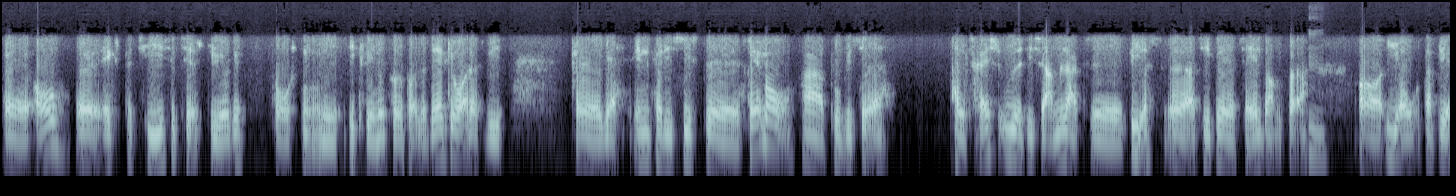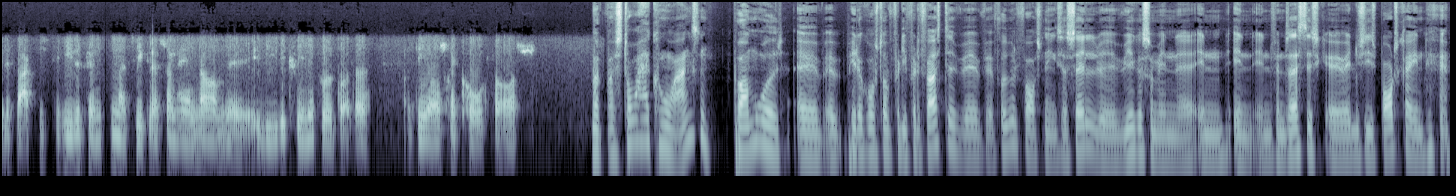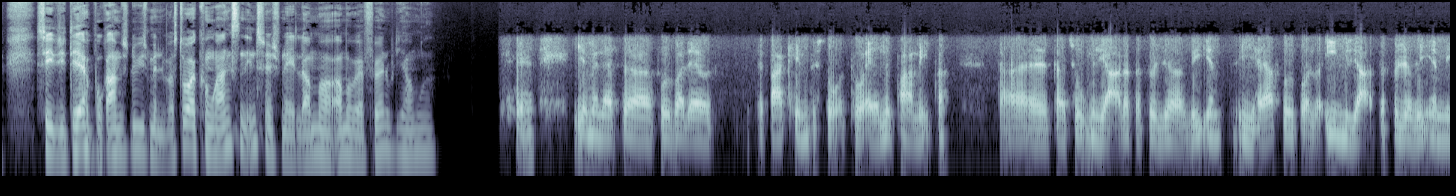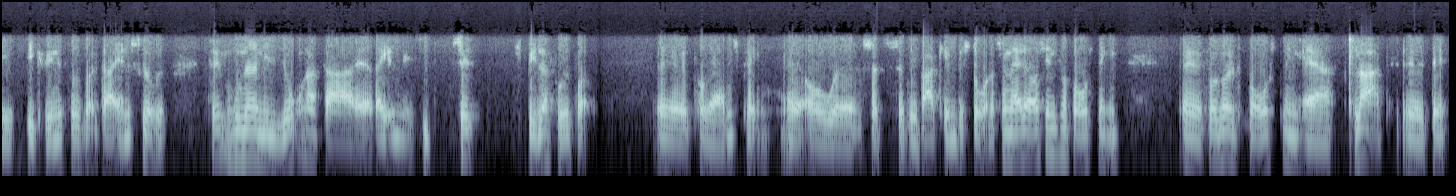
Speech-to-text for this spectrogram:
øh, og øh, ekspertise til at styrke forskningen i, i kvindefodbold. Og det har gjort, at vi øh, ja, inden for de sidste fem år har publiceret 50 ud af de sammenlagt øh, 80 øh, artikler, jeg talte om før. Mm. Og i år, der bliver det faktisk til hele 15 artikler, som handler om øh, elite kvindefodbold, og det er også rekord for os. Hvor, hvor stor er konkurrencen på området, øh, øh Peter Kostrup? Fordi for det første, øh, øh fodboldforskning i sig selv øh, virker som en, en, en, en fantastisk øh, sige, sportsgren, set i det her programs lys, men hvor stor er konkurrencen internationalt om at, om at være førende på de her områder? Jamen altså, fodbold er jo bare kæmpestort på alle parametre. Der er, der er 2 milliarder, der følger VM i herrefodbold, og 1 milliard, der følger VM i, i kvindefodbold. Der er anslået 500 millioner, der regelmæssigt selv spiller fodbold øh, på verdensplan. Øh, og øh, så, så det er bare kæmpe stort. Og sådan er det også inden for forskningen. Øh, fodboldforskning er klart øh, den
